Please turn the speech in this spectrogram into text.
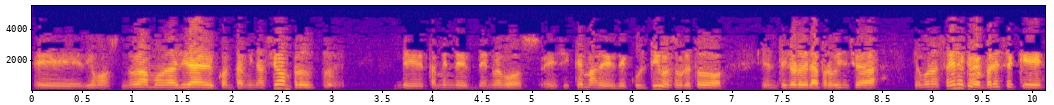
eh, digamos, nuevas modalidades de contaminación, producto de, también de, de nuevos eh, sistemas de, de cultivo, sobre todo en el interior de la provincia de Buenos Aires, que me parece que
